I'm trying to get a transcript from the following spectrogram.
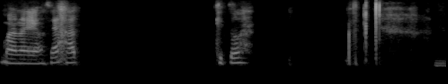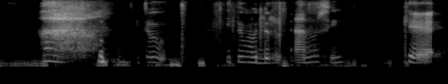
mana yang sehat. Gitulah. itu itu bener anu sih kayak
